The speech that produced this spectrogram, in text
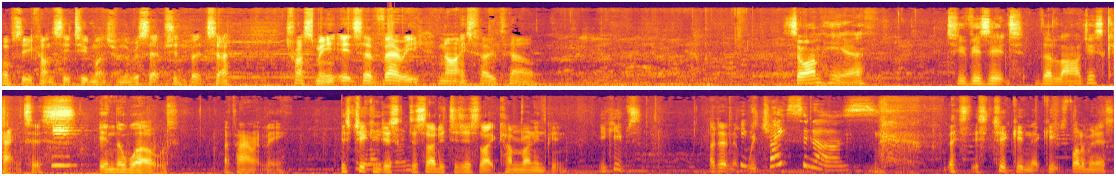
Obviously, you can't see too much from the reception, but uh, trust me, it's a very nice hotel. So, I'm here to visit the largest cactus in the world, apparently. This chicken just decided to just like come running. He keeps, I don't know, Keeps which, chasing us. there's this chicken that keeps following us.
